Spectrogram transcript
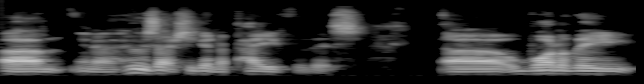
Um, you know, who's actually going to pay for this? Uh, what are the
